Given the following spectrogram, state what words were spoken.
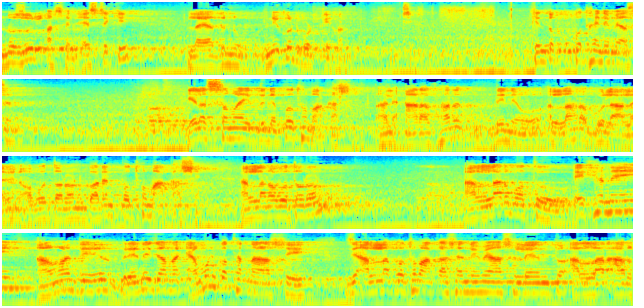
নজুল আসেন এসটি কি? লায়াদনু, নিকটবর্তী হন। কিন্তু কোথায় নেমে আসেন? এলার সময় দিনে প্রথম আকাশে। তাহলে আরাফার দিনেও আল্লাহ রবুল্লা আলমিন অবতরণ করেন প্রথম আকাশে। আল্লাহর অবতরণ? আল্লাহর মতো। এখানে আমাদের ব্রেনে যেন এমন কথা না আসে যে আল্লাহ প্রথম আকাশে নেমে আসলেন তো আল্লাহর আর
